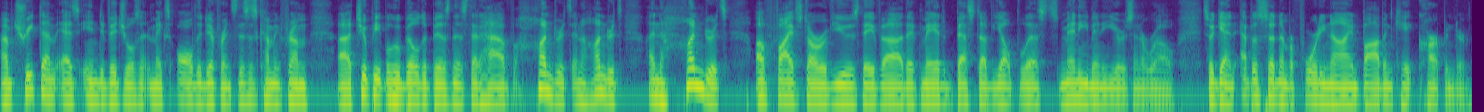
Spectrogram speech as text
Um, treat them as individuals, and it makes all the difference. This is coming from uh, two people who build a business that have hundreds and hundreds and hundreds of five star reviews. They've uh, they've made best of Yelp lists many many years in a row. So again, episode number forty nine, Bob and Kate Carpenter.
